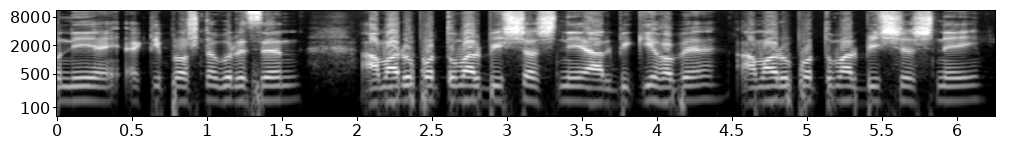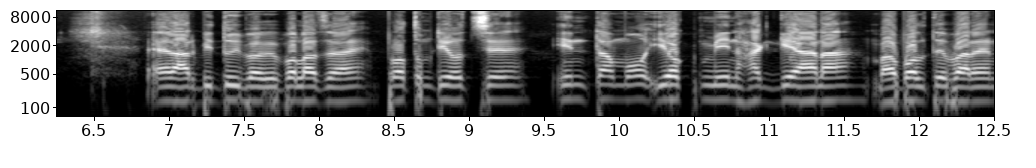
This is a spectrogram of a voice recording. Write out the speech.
উনি একটি প্রশ্ন করেছেন, আমার উপর তোমার বিশ্বাস নেই, আরবি কি হবে? আমার উপর তোমার বিশ্বাস নেই। এর আরবি দুইভাবে বলা যায়। প্রথমটি হচ্ছে, ইনতামো ইয়কমিন হাগ্গে আনা, বা বলতে পারেন,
